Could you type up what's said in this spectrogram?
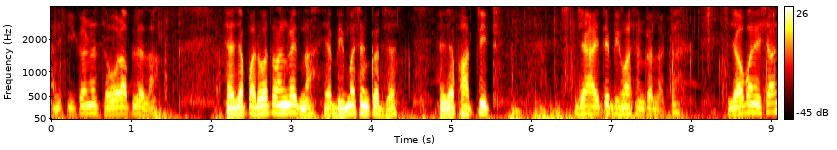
आणि इकडनं जवळ आपल्याला ह्या ज्या पर्वतरांगा आहेत ना ह्या भीमाशंकरच्या ह्याच्या फाटीत जे आहे ते भीमाशंकर लागतं. जेव्हा पण येशाल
